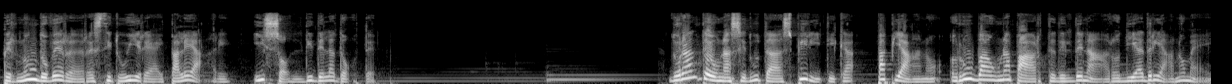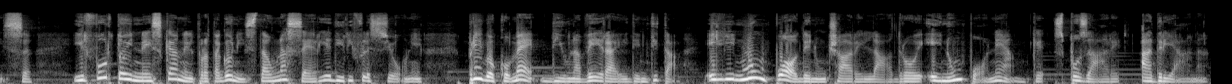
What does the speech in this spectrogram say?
per non dover restituire ai Paleari i soldi della dote. Durante una seduta spiritica, Papiano ruba una parte del denaro di Adriano Meis. Il furto innesca nel protagonista una serie di riflessioni, Privo com'è di una vera identità, egli non può denunciare il ladro e non può neanche sposare Adriana.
